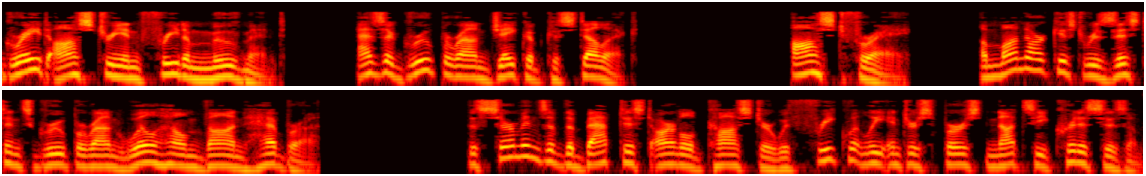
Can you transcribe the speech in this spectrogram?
Great Austrian Freedom Movement as a group around Jacob Kostelic. Ostfrei, a monarchist resistance group around Wilhelm von Hebra. The sermons of the Baptist Arnold Koster with frequently interspersed Nazi criticism.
